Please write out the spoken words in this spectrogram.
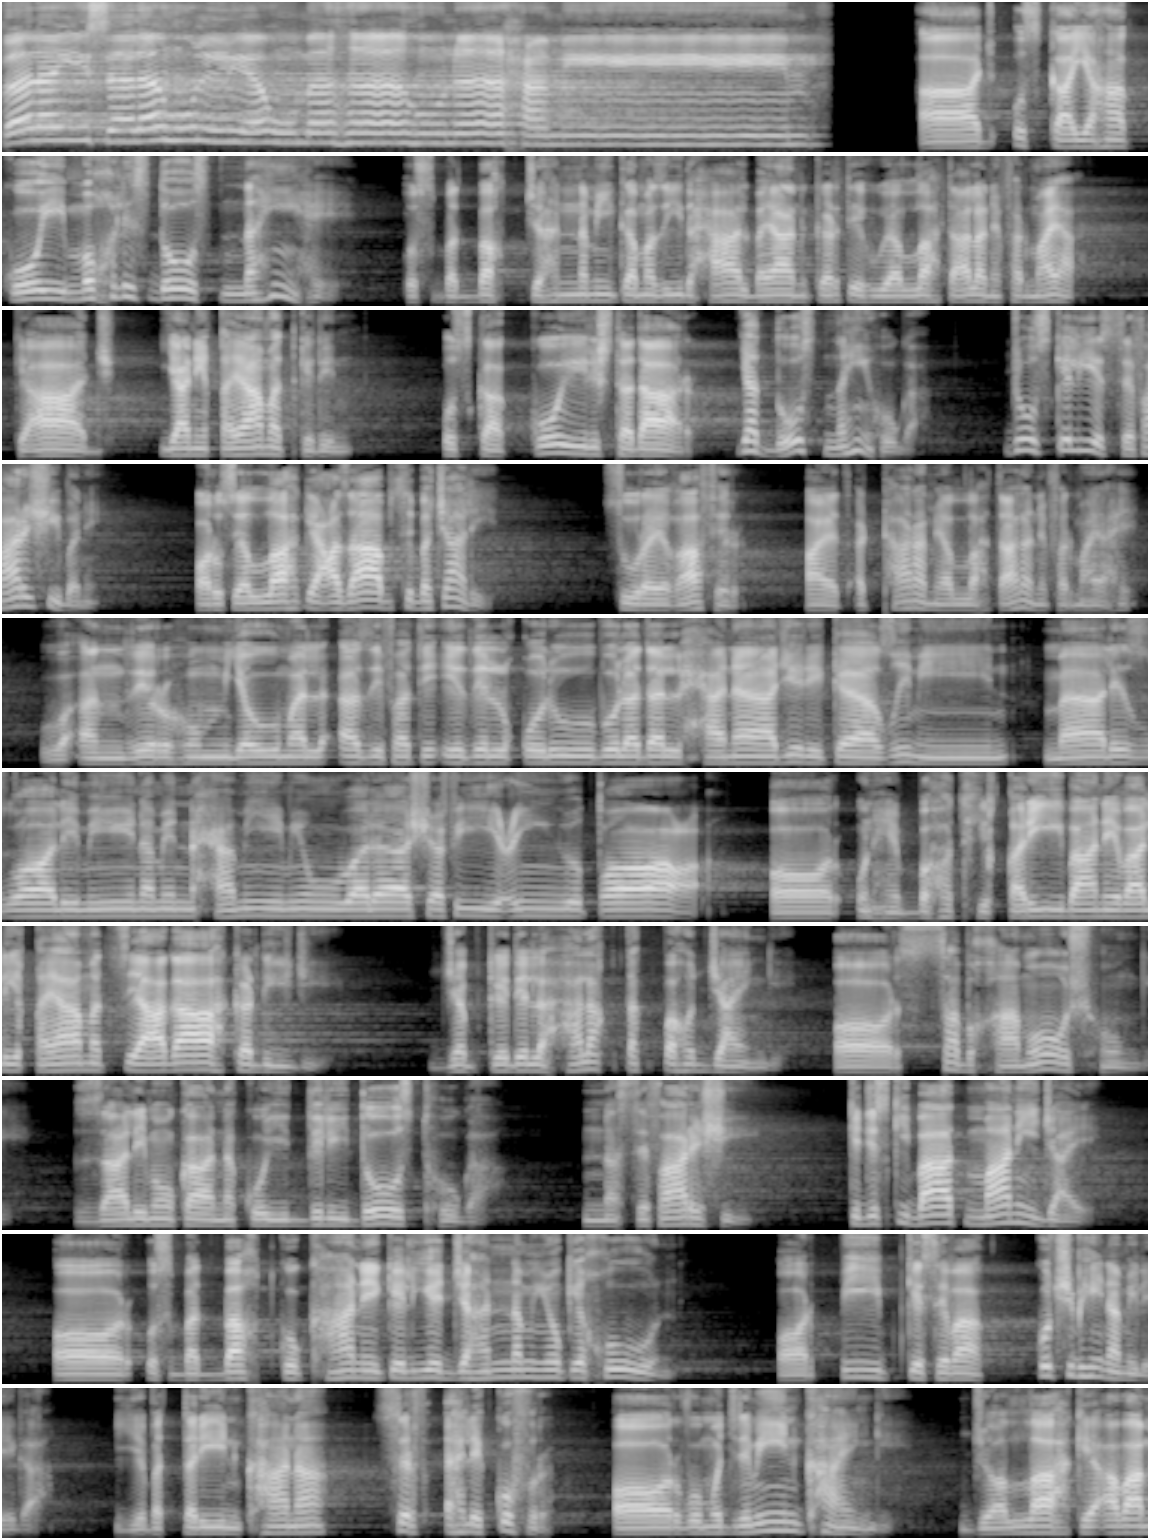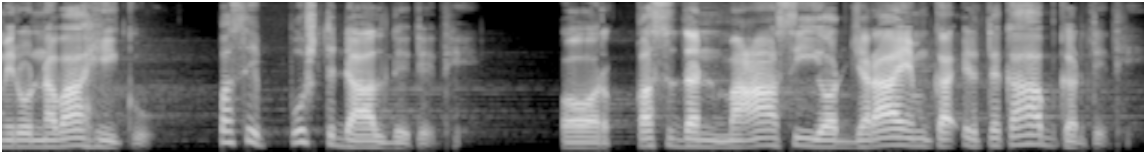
فليس له اليوم هاهنا حميم۔ آج اس کا یہاں کوئی مخلص دوست نہیں ہے۔ اس بدبخت جہنمی کا مزید حال بیان کرتے ہوئے اللہ تعالیٰ نے فرمایا کہ آج یعنی قیامت کے دن اس کا کوئی رشتہ دار یا دوست نہیں ہوگا جو اس کے لیے سفارشی بنے اور اسے اللہ کے عذاب سے بچا لی سورہ غافر آیت اٹھارہ میں اللہ تعالیٰ نے فرمایا ہے۔ وَأَنذِرْهُمْ يَوْمَ الْأَزِفَةِ إِذِ الْقُلُوبُ لَدَى الْحَنَاجِرِ كَاظِمِينَ مَا لِلظَّالِمِينَ مِنْ حَمِيمٍ وَلَا شَفِيعٍ يُطَاعٍ۔ اور انہیں بہت ہی قریب آنے والی قیامت سے آگاہ کر دیجیے جبکہ دل حلق تک پہنچ جائیں گے اور سب خاموش ہوں گے۔ ظالموں کا نہ کوئی دلی دوست ہوگا۔ نہ سفارشی کہ جس کی بات مانی جائے اور اس بدبخت کو کھانے کے لیے جہنمیوں کے خون اور پیپ کے سوا کچھ بھی نہ ملے گا۔ یہ بدترین کھانا صرف اہل کفر اور وہ مجرمین کھائیں گی جو اللہ کے عوامر و نواحی کو پس پشت ڈال دیتے تھے اور قصدن معاشی اور جرائم کا ارتکاب کرتے تھے۔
